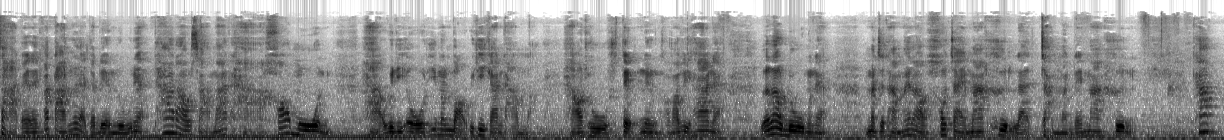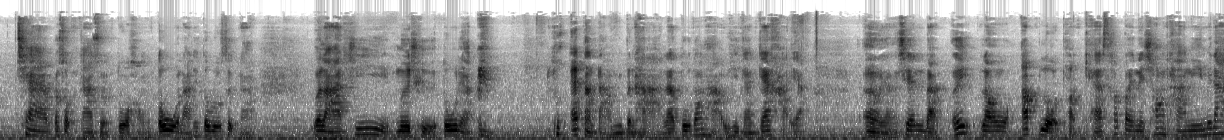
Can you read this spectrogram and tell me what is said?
ศาสตร์อะไรก็ตามที่อยากจะเรียนรู้เนี่ยถ้าเราสามารถหาข้อมูล หาวิดีโอที่มันบอกวิธีการทำอะ how to step หนึ่งสองสามสี่ห้าเนี่ยแล้วเราดูมันเนี่ยมันจะทำให้เราเข้าใจมากขึ้นและจำมันได้มากขึ้น ถ้าแชร์ประสบการณ์ส่วนตัวของตู้นะที่ตู้รู้สึกนะเวลาที่มือถือตู้เนี่ยทุกแอปต่างๆมีปัญหา แล้วตู้ต้องหาวิธีการแก้ไขอะ่ะ เอออย่างเช่นแบบเอ้ยเราอัปโหลดพอดแคสต์เข้าไปในช่องทางนี้ไม่ได้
